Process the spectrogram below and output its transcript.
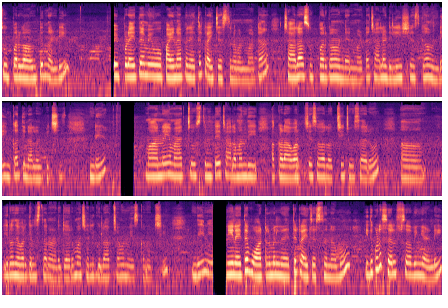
సూపర్గా ఉంటుందండి. ఇప్పుడైతే మేము పైనాపిల్ అయితే ట్రై చేస్తున్నాం అనమాట చాలా సూపర్గా ఉండే అనమాట చాలా డెలిషియస్గా ఉండే. ఇంకా తినాలనిపించింది. మా అన్నయ్య మ్యాచ్ చూస్తుంటే చాలామంది అక్కడ వర్క్ చేసే వాళ్ళు వచ్చి చూశారు. ఈరోజు ఎవరు గెలుస్తారని అడిగారు. మా చెల్లి గులాబ్ జామున్ వేసుకొని వచ్చి నే- నేనైతే వాటర్ మిలన్ అయితే ట్రై చేస్తున్నాము. ఇది కూడా సెల్ఫ్ సర్వింగ్ అండి.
